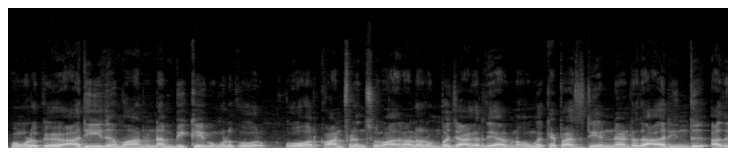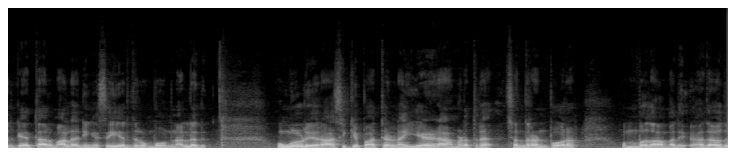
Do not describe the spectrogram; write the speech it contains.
உங்களுக்கு அதீதமான நம்பிக்கை உங்களுக்கு வரும். ஓவர் கான்ஃபிடென்ஸ் வரும். அதனால் ரொம்ப ஜாகிரதையாக இருக்கணும். உங்கள் கெப்பாசிட்டி என்னன்றதை அறிந்து அதற்கு நீங்கள் செய்கிறது ரொம்பவும் நல்லது. உங்களுடைய ராசிக்கு பார்த்தோன்னா ஏழாம் இடத்துல சந்திரன் போகிறார் ஒன்பதாம் அதி அதாவது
